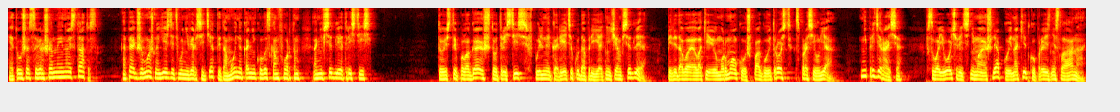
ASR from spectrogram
это уже совершенно иной статус. Опять же, можно ездить в университет и домой на каникулы с комфортом, а не в седле трястись». «То есть ты полагаешь, что трястись в пыльной карете куда приятнее, чем в седле?» Передавая лакею мурмолку, шпагу и трость, спросил я. «Не придирайся». В свою очередь, снимая шляпку и накидку, произнесла она.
